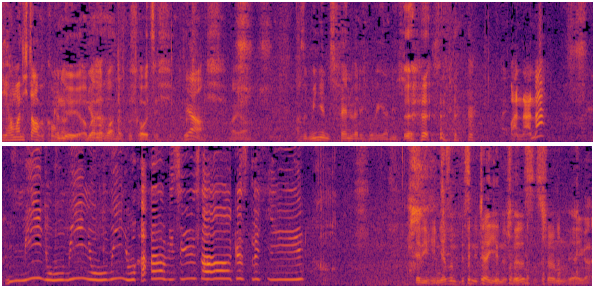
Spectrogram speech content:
Die haben wir nicht da bekommen. Genau. Nee, die aber haben wir er woanders bekommen. freut sich. ja, naja. Also Minions-Fan werde ich wohl eher nicht. Banana? Minu, Minu, Minu, haha, wie süß, haha, köstlich. Ja, die reden ja so ein bisschen italienisch, ne? Das ist schon, ja, egal.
